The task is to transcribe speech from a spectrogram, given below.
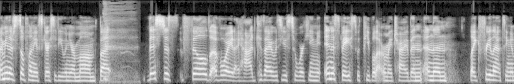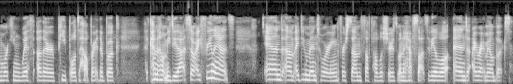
I mean, there's still plenty of scarcity when you're a mom, but this just filled a void I had because I was used to working in a space with people that were my tribe, and and then like freelancing and working with other people to help write their book kind of helped me do that. So I freelance and um, I do mentoring for some self publishers when I have slots available, and I write my own books.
